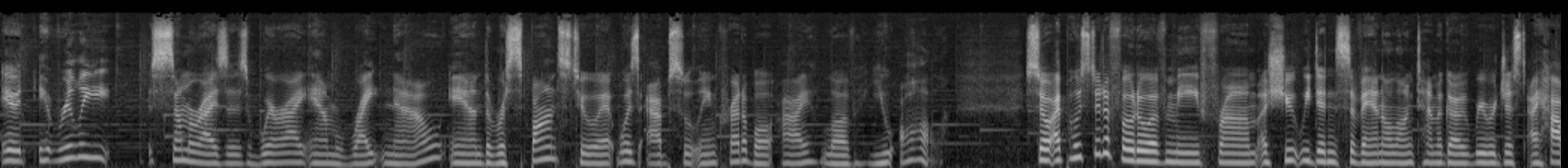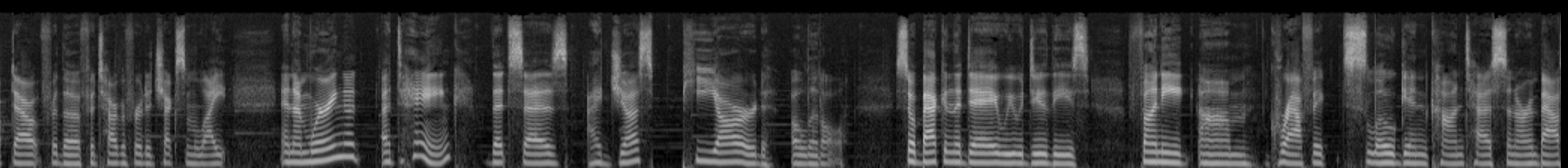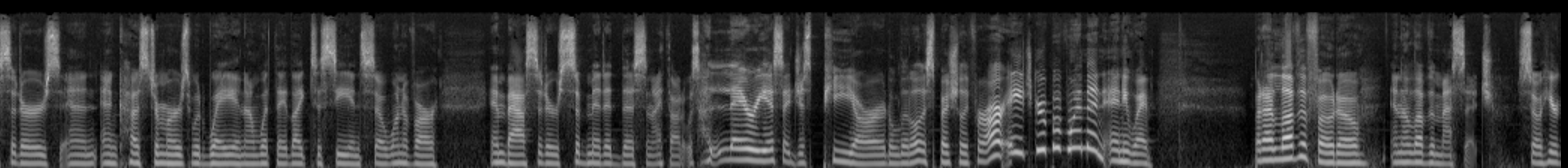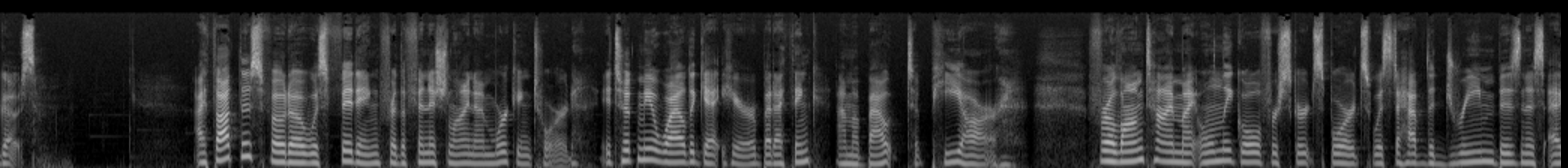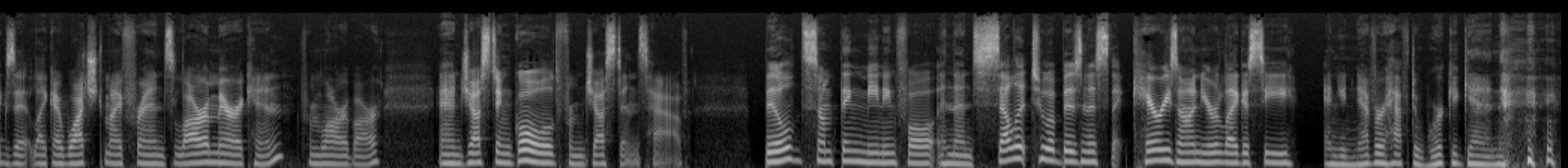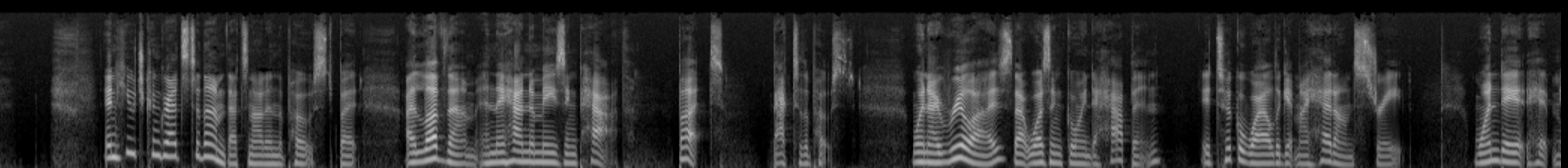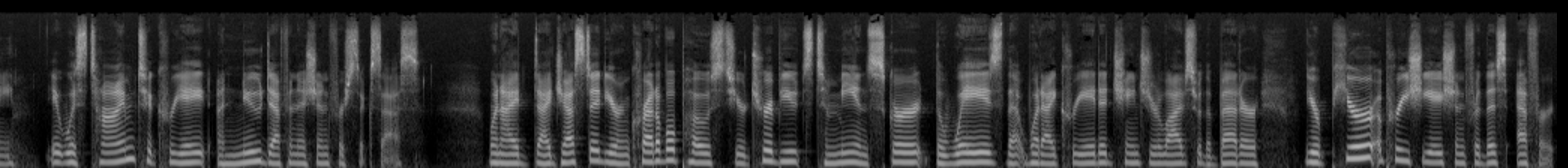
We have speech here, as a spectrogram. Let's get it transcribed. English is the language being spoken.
it it really summarizes where I am right now, and the response to it was absolutely incredible. I love you all. So I posted a photo of me from a shoot we did in Savannah a long time ago. We were just, I hopped out for the photographer to check some light, and I'm wearing a, a tank that says, I just PR'd a little. So back in the day, we would do these funny um, graphic slogan contests, and our ambassadors and, and customers would weigh in on what they'd like to see. And so one of our ambassadors submitted this, and I thought it was hilarious. I just PR'd a little, especially for our age group of women. Anyway, but I love the photo and I love the message. So here goes. I thought this photo was fitting for the finish line I'm working toward. It took me a while to get here, but I think I'm about to PR. For a long time, my only goal for Skirt Sports was to have the dream business exit, like I watched my friends Lara Merriken from Larabar and Justin Gold from Justin's have. Build something meaningful and then sell it to a business that carries on your legacy and you never have to work again. And huge congrats to them. That's not in the post, but I love them and they had an amazing path. But back to the post. When I realized that wasn't going to happen, it took a while to get my head on straight. One day it hit me. It was time to create a new definition for success. When I digested your incredible posts, your tributes to me and Skirt, the ways that what I created changed your lives for the better, your pure appreciation for this effort,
